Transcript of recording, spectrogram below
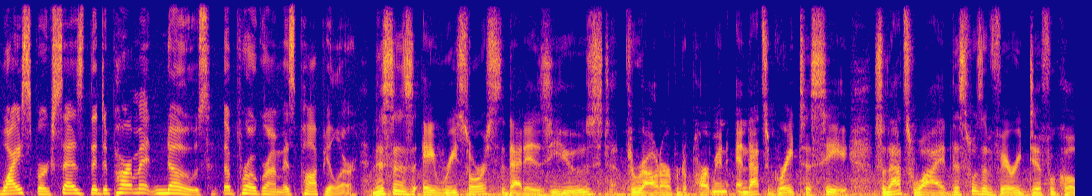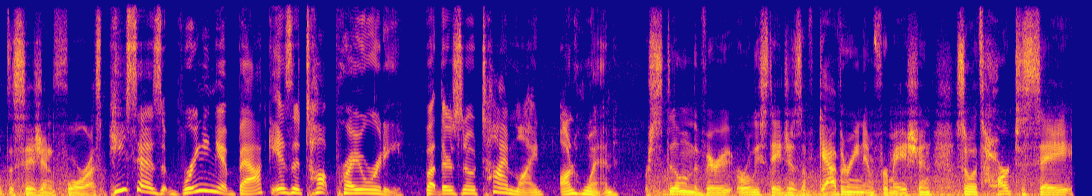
Weisberg says the department knows the program is popular. This is a resource that is used throughout our department, and that's great to see. So that's why this was a very difficult decision for us. He says bringing it back is a top priority, but there's no timeline on when. We're still in the very early stages of gathering information, so it's hard to say.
